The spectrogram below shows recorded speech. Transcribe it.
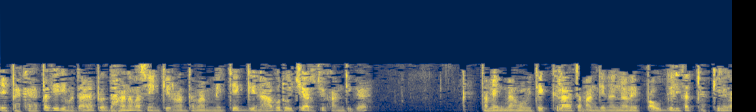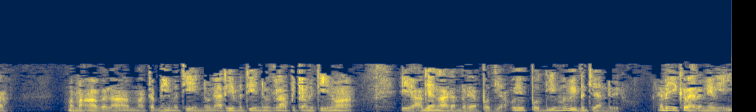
ඒ පැකහැප කිරීම තමයි ප්‍රධාන වශයෙන් කියනවා තමයි මෙතෙක් ගෙනාවු රුචි අරුචිකන් ටික තමයි මම මෙතෙක් කළා Taman ගෙනන්නේ පෞද්ගලිකත්වයක් කියලා මම ආවලා මට මෙහෙම තියෙන්න ඕනේ අර එහෙම තියෙන්න ඕනේ කියලා අපිටම තියෙනවා ඒ අගයන් ආඩම්බරයක් පොදිය. ඔය පොදියෙම විම තියන්න වෙනවා. හැබැයි එකවර නෙවෙයි.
